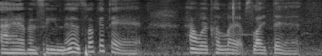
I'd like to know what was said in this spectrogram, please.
I haven't seen this. Look at that. How it collapsed like that.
